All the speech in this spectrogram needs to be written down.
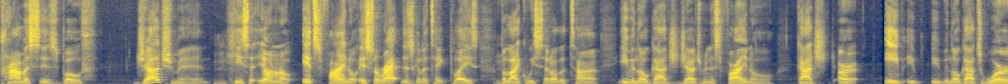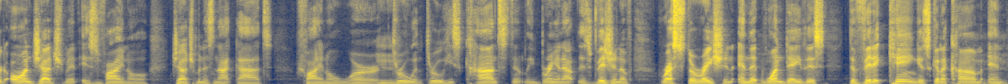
promises both judgment. Mm. He said, no, no, no, it's final. It's a wrap that's going to take place. Mm. But like we said all the time, even though God's judgment is final, God's, or e- e- even though God's word on judgment is final, judgment is not God's final word. Through and through, he's constantly bringing out this vision of restoration and that one day this Davidic king is going to come mm-hmm. and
